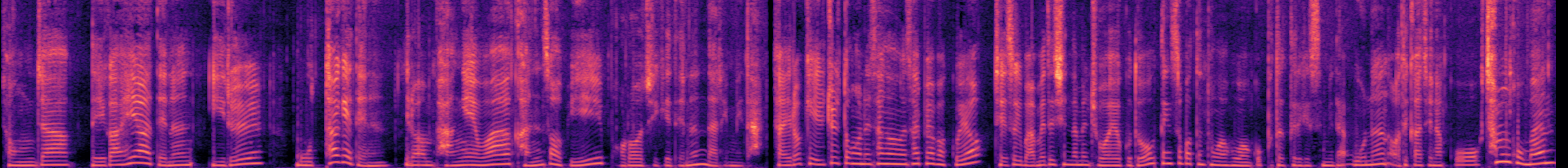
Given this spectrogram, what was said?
정작 내가 해야 되는 일을 못하게 되는 이런 방해와 간섭이 벌어지게 되는 날입니다. 자 이렇게 일주일 동안의 상황을 살펴봤고요. 제 해석이 마음에 드신다면 좋아요, 구독, Thanks 버튼 통한 후원 꼭 부탁드리겠습니다. 운은 어디까지나 꼭 참고만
